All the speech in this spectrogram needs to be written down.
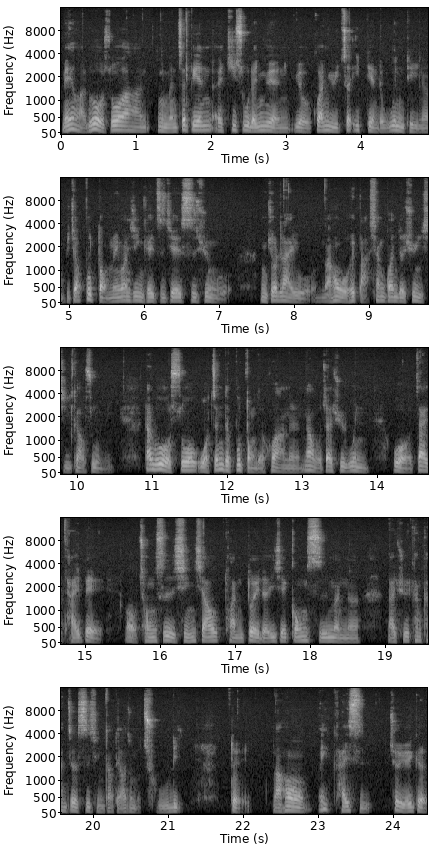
没有啊，如果说啊，你们这边诶技术人员有关于这一点的问题呢，比较不懂，没关系，你可以直接私讯我，你就赖我，然后我会把相关的讯息告诉你。那如果说我真的不懂的话呢，那我再去问我在台北。”哦，从事行销团队的一些公司们呢，来去看看这个事情到底要怎么处理。对，然后诶，开始就有一个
